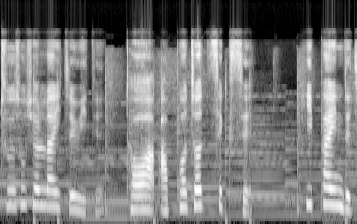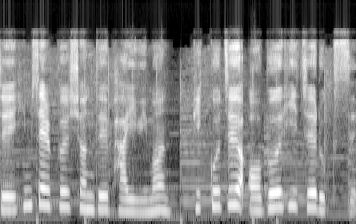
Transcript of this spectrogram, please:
to socialize with the opposite sex, he finds himself shunned by women because of his looks.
